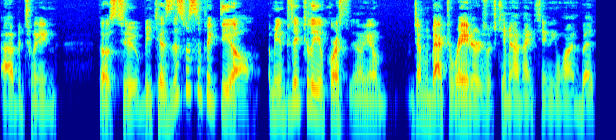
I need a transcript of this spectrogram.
uh, between those two because this was a big deal. I mean, particularly, of course, you know, you know, jumping back to Raiders, which came out in 1981. But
